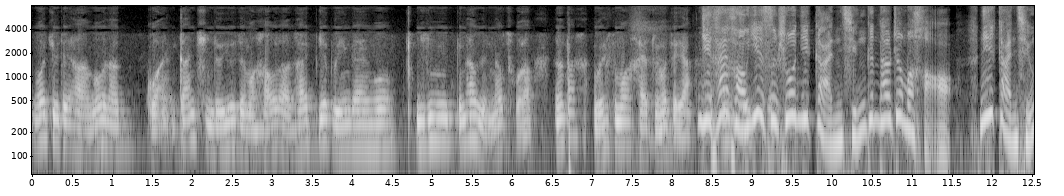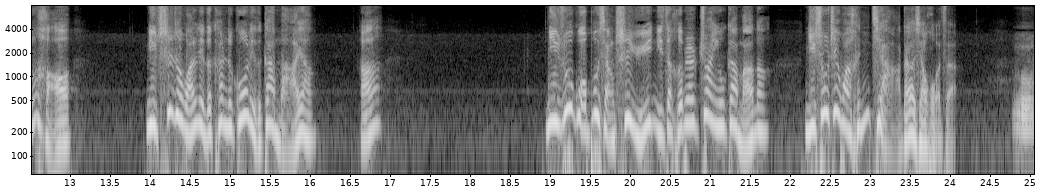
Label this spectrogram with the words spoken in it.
我觉得哈，我和他关感情都有这么好了，他也不应该我已经跟他认了错了，但是他为什么还要对我这样？你还好意思说你感情跟他这么好？你感情好，你吃着碗里的看着锅里的干嘛呀？啊？你如果不想吃鱼，你在河边转悠干嘛呢？你说这话很假的，小伙子。我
